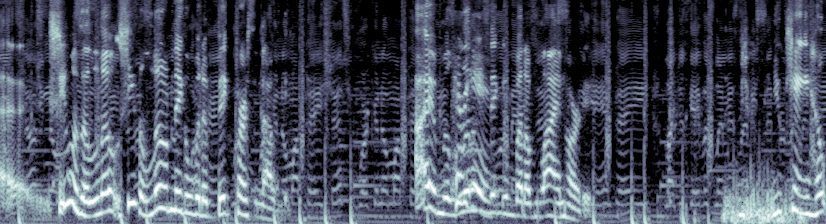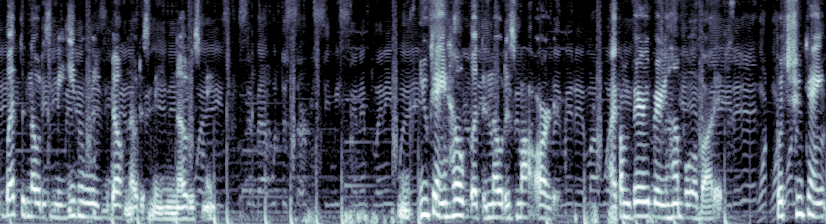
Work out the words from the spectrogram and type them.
uh, She was a little. She's a little nigga with a big personality. I am a little nigga, but I'm lion-hearted. You, you can't help but to notice me, even when you don't notice me. You notice me. You can't help but to notice my art. Like I'm very, very humble about it. But you can't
